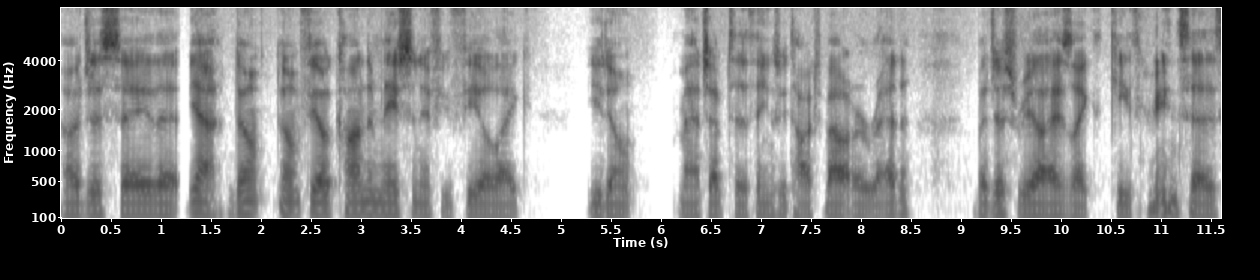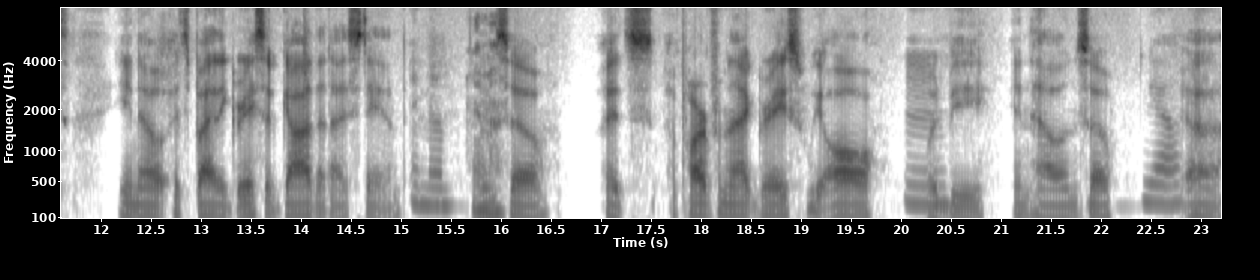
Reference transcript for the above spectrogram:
I would just say that yeah, don't don't feel condemnation if you feel like you don't match up to the things we talked about or read, but just realize, like Keith Green says, you know, it's by the grace of God that I stand. amen And so it's apart from that grace, we all Mm. would be in hell. And so yeah uh,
